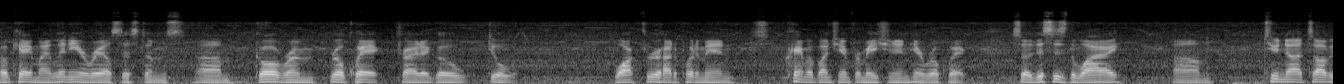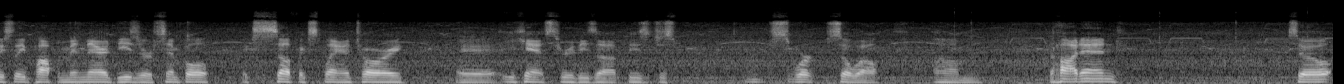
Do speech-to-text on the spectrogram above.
Okay, my linear rail systems. Um, go over them real quick. Try to go do a walk through how to put them in. Cram a bunch of information in here real quick. So this is the Y. Um, two nuts, obviously, pop them in there. These are simple, self-explanatory. Uh, you can't screw these up. These just work so well. Um, the hot end. So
